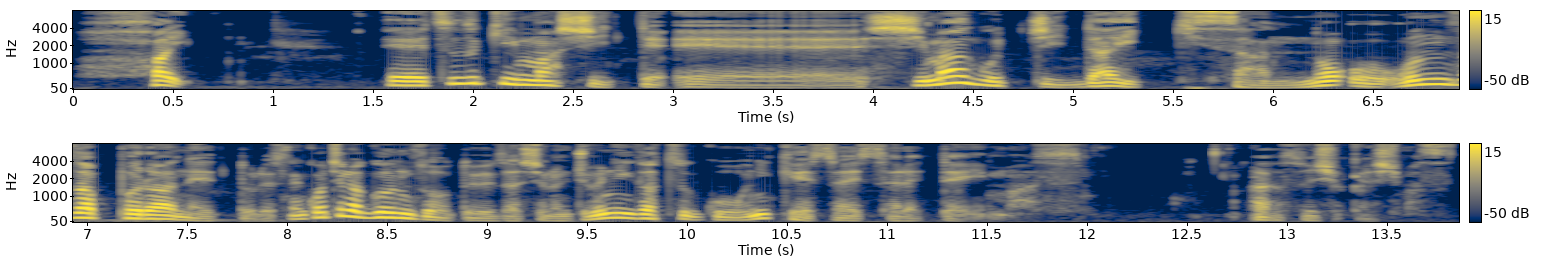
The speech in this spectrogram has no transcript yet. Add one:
はい。えー続きまして、えー島口大樹さんのオンザプラネットですね。こちら群像という雑誌の12月号に掲載されています。あ、そういう紹介します。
